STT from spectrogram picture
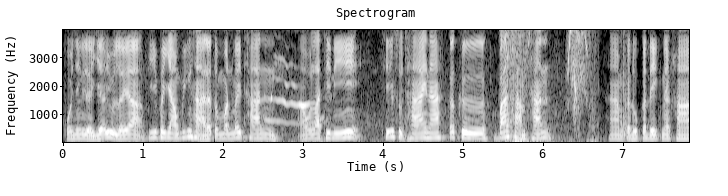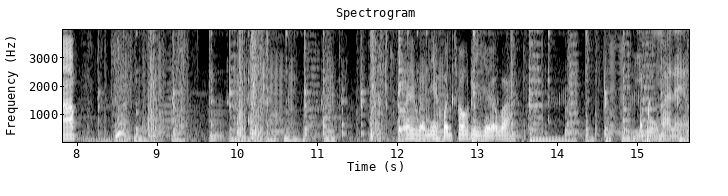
คนยังเหลือเยอะอยู่เลยอะ พี่พยายามวิ่งหาแล้วแต่มันไม่ทัน เอาละทีนี้ที่สุดท้ายนะ ก็คือบ้านสามชั้น ห้ามกระดุกกระดิกนะครับเฮ้ยวันนี้คนโชคดีเยอะว่ะมีวงมาแล้ว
